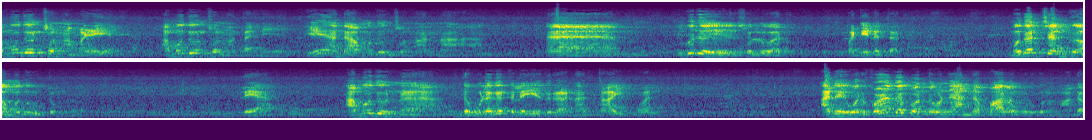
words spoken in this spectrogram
அமுதுன்னு சொன்னான் மழையை அமுதுன்னு சொன்னான் தண்ணியை. ஏன் அந்த அமுதுன்னு சொன்னான்னா இவர் சொல்லுவார் பட்டினத்தார் முதற் சங்கு அமுது விட்டோம் இல்லையா? அமுதுன்னா இந்த உலகத்தில் எதிரானா தாய்ப்பால் அது ஒரு குழந்தை பிறந்த உடனே அந்த பாலை கொடுக்கணும்? அந்த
